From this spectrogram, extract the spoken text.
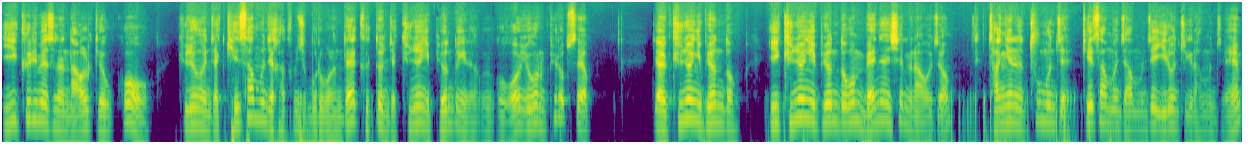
이 그림에서는 나올 게 없고 균형은 이제 계산 문제 가끔씩 물어보는데 그것도 이제 균형이 변동이라는 거고 이거는 필요 없어요. 자, 균형이 변동. 이 균형의 변동은 매년 시험에 나오죠. 작년에는 두 문제, 계산 문제 한 문제, 이론적인 한 문제.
